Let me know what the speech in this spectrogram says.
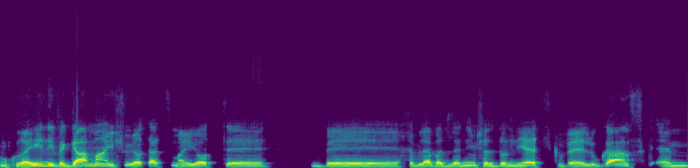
האוקראיני וגם הישויות העצמאיות בחבלי הבדלנים של דונייצק ולוגנסק, הם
